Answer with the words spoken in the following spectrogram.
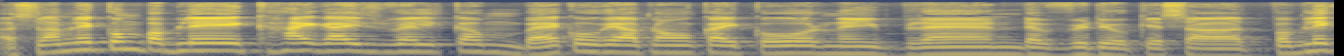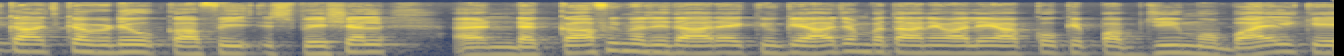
वालेकुम public hi guys welcome back हो गया आप लोगों का एक और नई ब्रांड वीडियो के साथ पब्लिक आज का वीडियो काफ़ी स्पेशल एंड काफ़ी मज़ेदार है क्योंकि आज हम बताने वाले हैं आपको कि पबजी मोबाइल के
